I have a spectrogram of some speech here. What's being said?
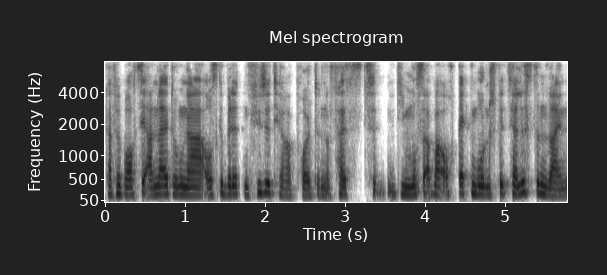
Dafür braucht sie Anleitung einer ausgebildeten Physiotherapeutin. Das heißt, die muss aber auch Beckenbodenspezialistin sein.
